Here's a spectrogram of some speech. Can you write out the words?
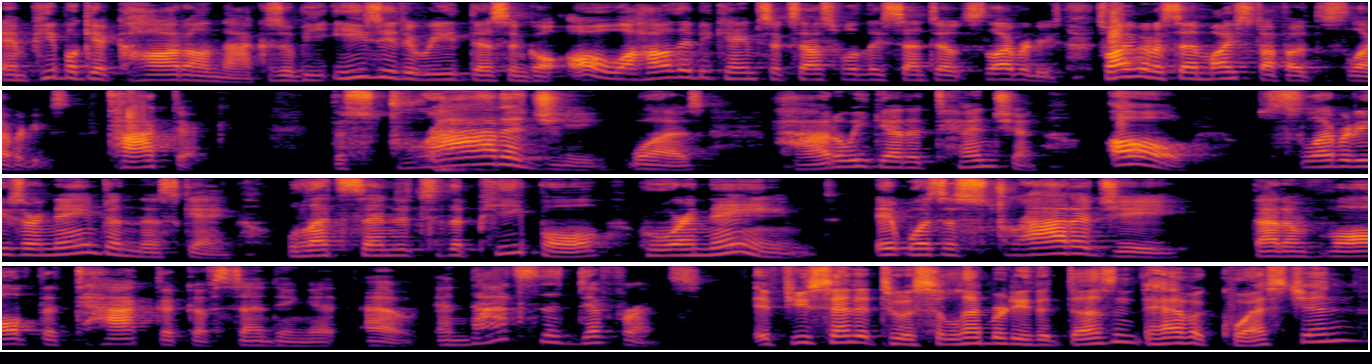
And people get caught on that because it'd be easy to read this and go, oh, well, how they became successful, they sent out celebrities. So I'm going to send my stuff out to celebrities. Tactic. The strategy was how do we get attention? Oh, celebrities are named in this game. Well, let's send it to the people who are named. It was a strategy that involved the tactic of sending it out. And that's the difference. If you send it to a celebrity that doesn't have a question,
